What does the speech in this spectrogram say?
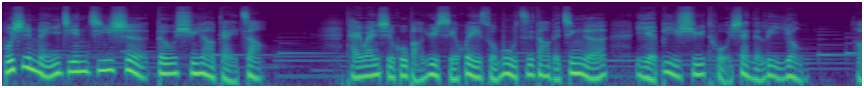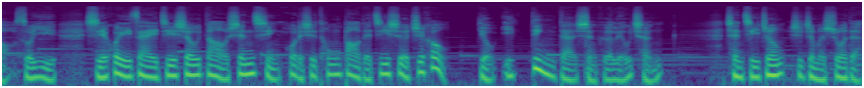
不是每一间鸡舍都需要改造。台湾石虎保育协会所募资到的金额也必须妥善的利用。好，所以协会在接收到申请或者是通报的鸡舍之后，有一定的审核流程。陈其中是这么说的：“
